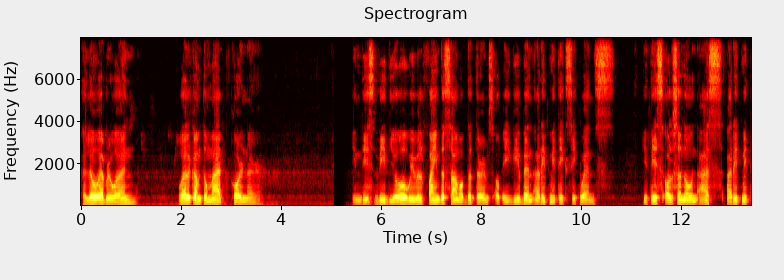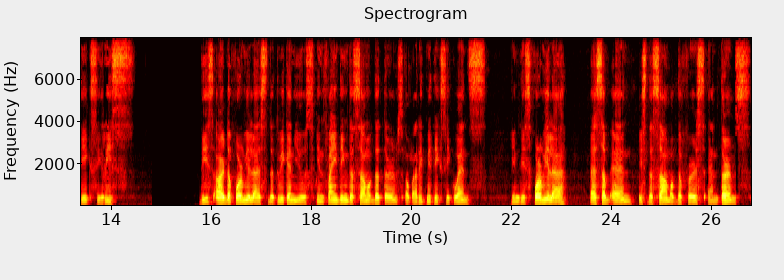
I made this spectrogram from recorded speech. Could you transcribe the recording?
Hello everyone, welcome to Math Corner. In this video, we will find the sum of the terms of a given arithmetic sequence. It is also known as arithmetic series. These are the formulas that we can use in finding the sum of the terms of arithmetic sequence. In this formula, S sub n is the sum of the first n terms.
